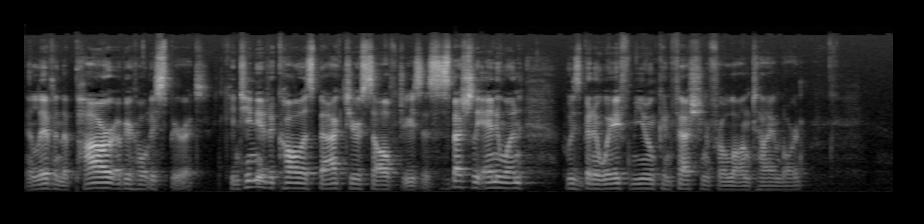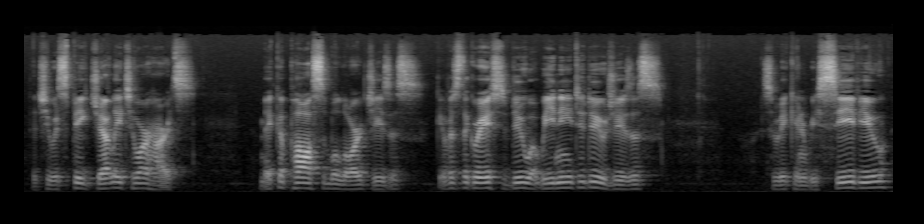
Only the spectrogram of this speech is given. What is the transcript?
and live in the power of your Holy Spirit. Continue to call us back to yourself, Jesus, especially anyone who has been away from you in confession for a long time, Lord that you would speak gently to our hearts. Make it possible, Lord Jesus. Give us the grace to do what we need to do, Jesus, so we can receive you,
